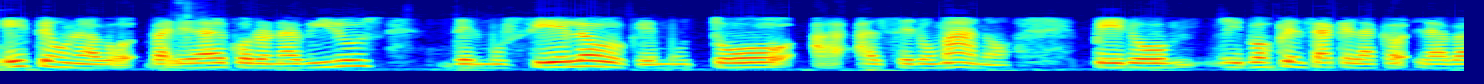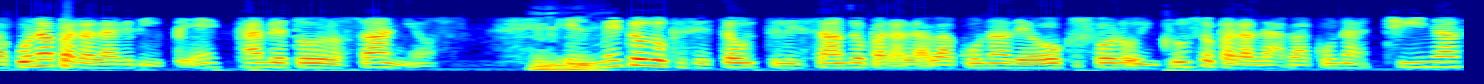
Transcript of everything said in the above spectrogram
Esta es una variedad de coronavirus del murciélago que mutó al ser humano, pero eh, vos pensás que la, la vacuna para la gripe cambia todos los años. El método que se está utilizando para la vacuna de Oxford o incluso para las vacunas chinas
